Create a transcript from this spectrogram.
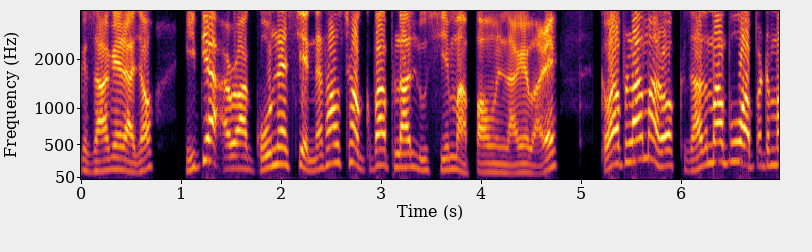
ကစားခဲ့တာကြောင့်နီးပြအရာဂိုနက်ရဲ့2006ကမ္ဘာဖလားလူစည်းမှာပါဝင်လာခဲ့ပါတယ်။ကမ္ဘာဖလားမှာတော့ကစားသမားဘိုးကပထမ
